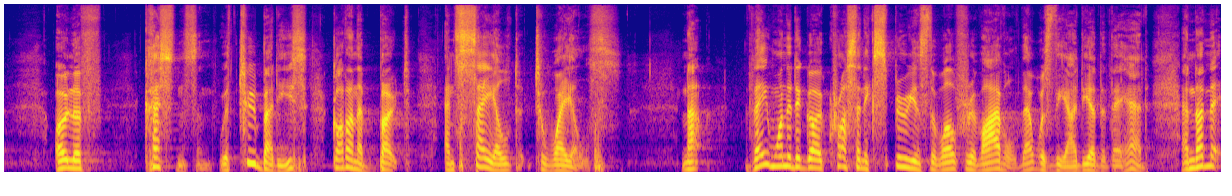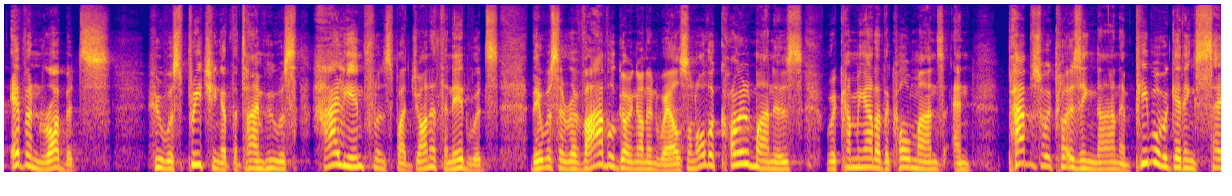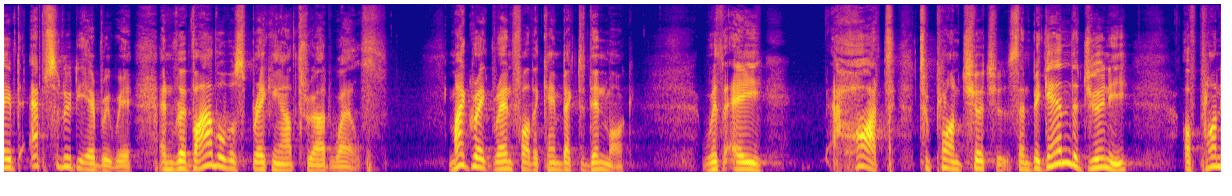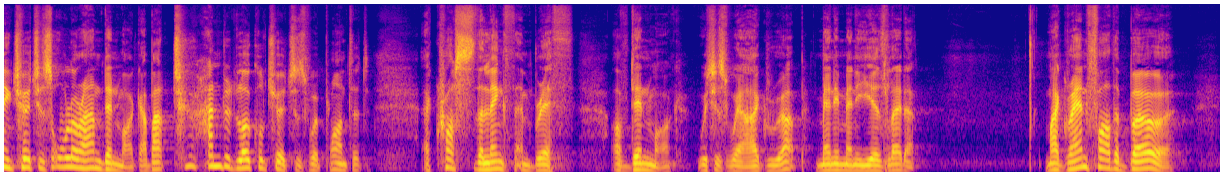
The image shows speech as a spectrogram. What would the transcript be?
Olaf Christensen, with two buddies, got on a boat and sailed to Wales. Now, they wanted to go across and experience the Welsh revival. That was the idea that they had. And under Evan Roberts, who was preaching at the time, who was highly influenced by Jonathan Edwards, there was a revival going on in Wales, and all the coal miners were coming out of the coal mines, and pubs were closing down, and people were getting saved absolutely everywhere, and revival was breaking out throughout Wales. My great grandfather came back to Denmark with a heart to plant churches and began the journey of planting churches all around Denmark. About 200 local churches were planted across the length and breadth of Denmark, which is where I grew up many, many years later. My grandfather, Boer,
